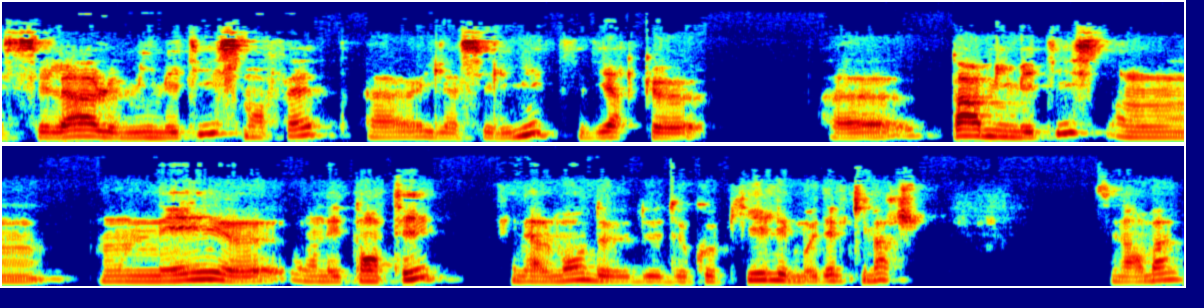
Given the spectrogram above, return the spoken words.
c'est là le mimétisme, en fait, il a ses limites. C'est-à-dire que par mimétisme, on, on est, on est tenté finalement de, copier les modèles qui marchent. C'est normal.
